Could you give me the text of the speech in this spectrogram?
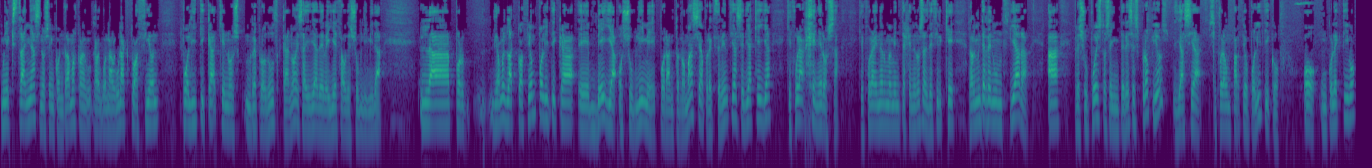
muy extraña si nos encontramos con, con alguna actuación política que nos reproduzca ¿no? esa idea de belleza o de sublimidad la, digamos, la actuación política eh, bella o sublime por antonomasia, por excelencia, sería aquella que fuera generosa, que fuera enormemente generosa, es decir, que realmente renunciara a presupuestos e intereses propios, ya sea si fuera un partido político o un colectivo,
